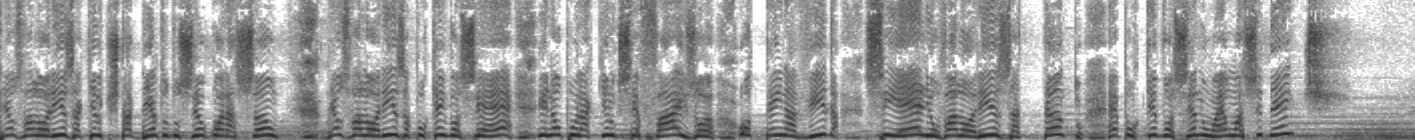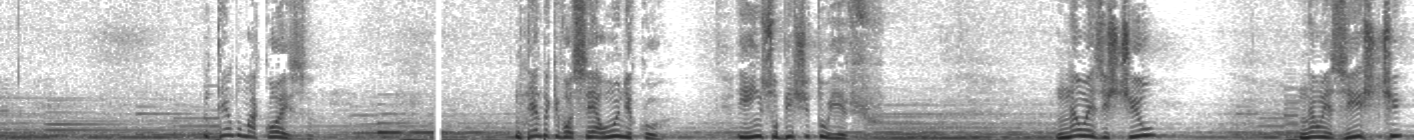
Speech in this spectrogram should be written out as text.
Deus valoriza aquilo que está dentro do seu coração. Deus valoriza por quem você é e não por aquilo que você faz ou, ou tem na vida. Se Ele o valoriza tanto, é porque você não é um acidente. Entenda uma coisa. Entenda que você é único e insubstituível. Não existiu, não existe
